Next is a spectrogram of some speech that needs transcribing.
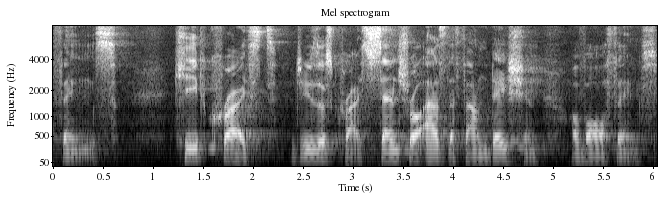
things. Keep Christ, Jesus Christ, central as the foundation of all things.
